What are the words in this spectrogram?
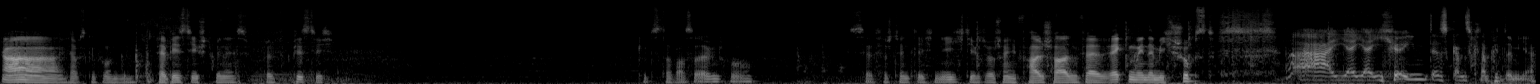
Ah, ich hab's gefunden. Verpiss dich, Spinne. Verpiss dich. Gibt's da Wasser irgendwo? Selbstverständlich nicht. Die wird wahrscheinlich Fallschaden verrecken, wenn er mich schubst. Ah, ja, ja, ich höre ihn. Das ist ganz knapp hinter mir.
